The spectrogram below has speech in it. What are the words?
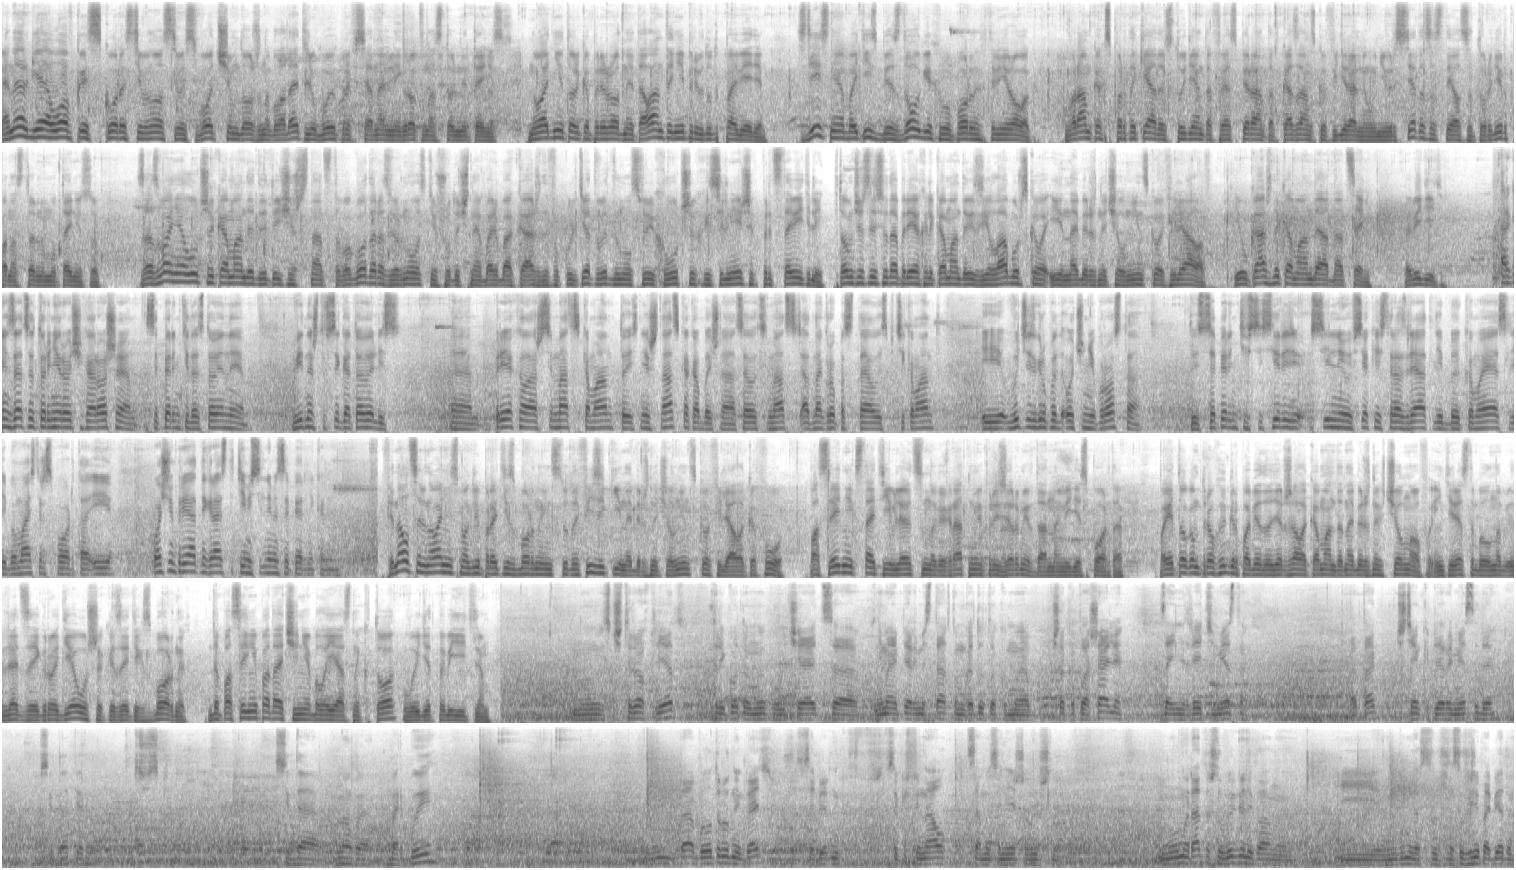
Энергия, ловкость, скорость и выносливость – вот чем должен обладать любой профессиональный игрок в настольный теннис. Но одни только природные таланты не приведут к победе. Здесь не обойтись без долгих и упорных тренировок. В рамках спартакиады студентов и аспирантов Казанского федерального университета состоялся турнир по настольному теннису. За звание лучшей команды 2016 года развернулась нешуточная борьба. Каждый факультет выдвинул своих лучших и сильнейших представителей. В том числе сюда приехали команды из Елабужского и Набережно-Челнинского филиалов. И у каждой команды одна цель – победить. Организация турнира очень хорошая, соперники достойные. Видно, что все готовились. Э, приехало аж 17 команд, то есть не 16, как обычно, а целых 17. Одна группа состояла из пяти команд. И выйти из группы очень непросто. То есть соперники все сильные, у всех есть разряд, либо КМС, либо мастер спорта. И очень приятно играть с такими сильными соперниками. финал соревнований смогли пройти сборные Института физики и Набережно-Челнинского филиала КФУ. Последние, кстати, являются многократными призерами в данном виде спорта. По итогам трех игр победу одержала команда набережных Челнов. Интересно было наблюдать за игрой девушек из этих сборных. До последней подачи не было ясно, кто выйдет победителем. Ну, с четырех лет, три года мы, получается, занимаем первые места. В том году только мы только оплошали, заняли третье место. А так, частенько первое место, да. Всегда первое, практически. Всегда много борьбы. Ну, да, было трудно играть. Соперник в финал, самый сильнейший вышли. Ну, мы рады, что выиграли, главное. И, ну, думаю, заслужили победу.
